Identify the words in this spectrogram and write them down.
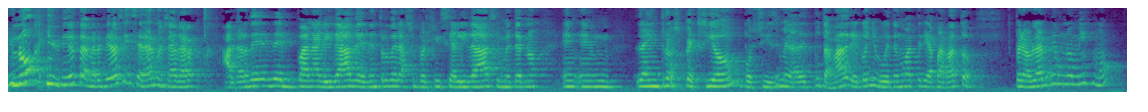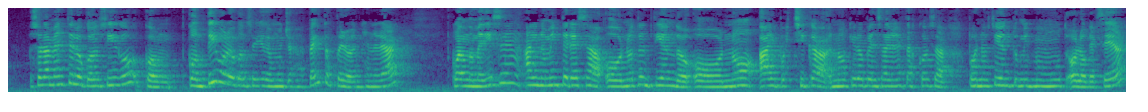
No, idiota, me refiero a sincerarme, o sea, hablar, hablar de, de banalidades dentro de la superficialidad sin meternos en, en la introspección, pues sí, se me da de puta madre, coño, porque tengo materia para rato. Pero hablar de uno mismo solamente lo consigo con contigo lo he conseguido en muchos aspectos, pero en general cuando me dicen, ay, no me interesa, o no te entiendo, o no, ay, pues chica, no quiero pensar en estas cosas, pues no estoy en tu mismo mood, o lo que sea,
